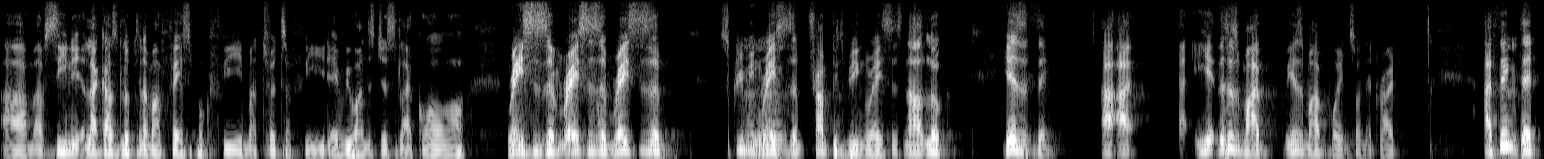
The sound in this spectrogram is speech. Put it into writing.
um, I've seen it. Like I was looking at my Facebook feed, my Twitter feed. Everyone's just like, "Oh, racism, racism, racism," screaming mm-hmm. racism. Trump is being racist. Now, look, here's the thing. I, I, I this is my here's my points on it. Right. I think mm-hmm. that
